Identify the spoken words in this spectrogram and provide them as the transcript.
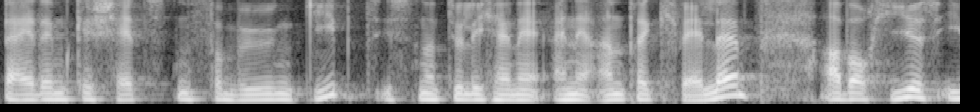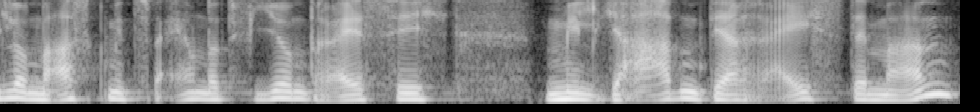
bei dem geschätzten Vermögen gibt, ist natürlich eine, eine andere Quelle. Aber auch hier ist Elon Musk mit 234 Milliarden der reichste Mann,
